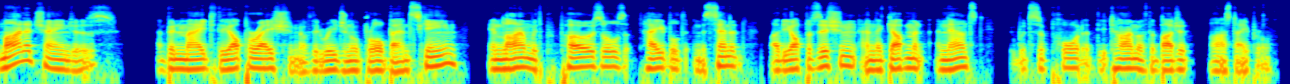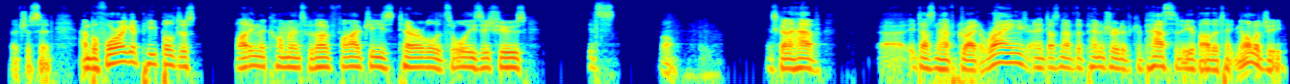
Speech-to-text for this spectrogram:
minor changes have been made to the operation of the regional broadband scheme in line with proposals tabled in the Senate by the opposition and the government announced it would support at the time of the budget last April. That just said. And before I get people just flooding the comments with, oh, 5G is terrible, it's all these issues, it's, well, it's going to have, uh, it doesn't have greater range and it doesn't have the penetrative capacity of other technology.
